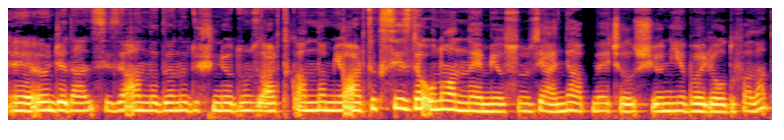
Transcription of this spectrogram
e, önceden sizi anladığını düşünüyordunuz artık anlamıyor. Artık siz de onu anlayamıyorsunuz. Yani ne yapmaya çalışıyor, niye böyle oldu falan.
